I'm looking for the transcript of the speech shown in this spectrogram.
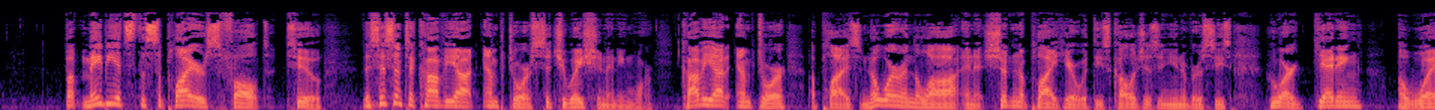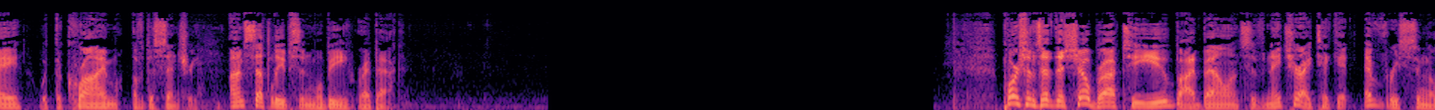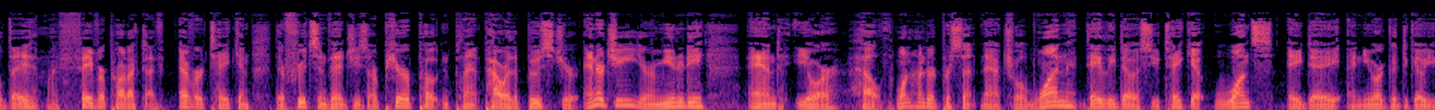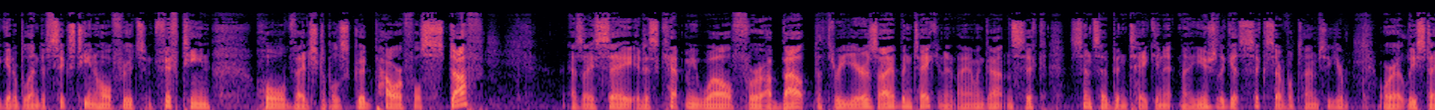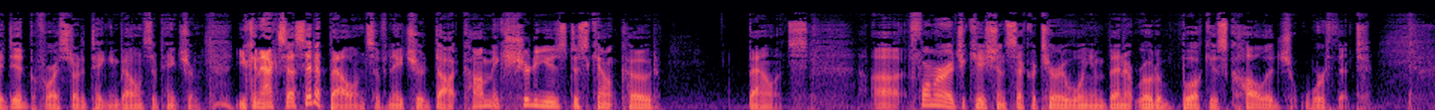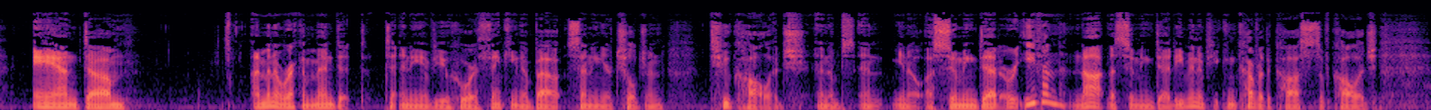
but maybe it's the supplier's fault too. This isn't a caveat emptor situation anymore. Caveat emptor applies nowhere in the law, and it shouldn't apply here with these colleges and universities who are getting away with the crime of the century. I'm Seth Leibsohn. We'll be right back. Portions of this show brought to you by Balance of Nature. I take it every single day. My favorite product I've ever taken. Their fruits and veggies are pure, potent plant power that boosts your energy, your immunity, and your health. 100% natural. One daily dose. You take it once a day and you are good to go. You get a blend of 16 whole fruits and 15 whole vegetables. Good, powerful stuff. As I say, it has kept me well for about the three years I have been taking it. I haven't gotten sick since I've been taking it, and I usually get sick several times a year, or at least I did before I started taking Balance of Nature. You can access it at balanceofnature.com. Make sure to use discount code BALANCE. Uh, former Education Secretary William Bennett wrote a book, Is College Worth It? And um, I'm going to recommend it to any of you who are thinking about sending your children to college and and you know assuming debt or even not assuming debt even if you can cover the costs of college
